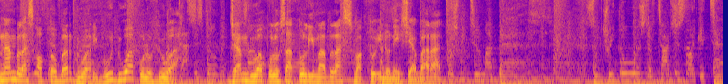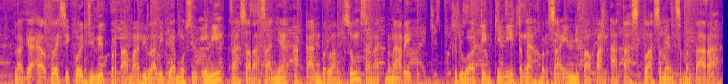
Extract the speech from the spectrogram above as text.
16 Oktober 2022, jam 21.15 waktu Indonesia Barat. Laga El Clasico jilid pertama di La Liga musim ini rasa-rasanya akan berlangsung sangat menarik. Kedua tim kini tengah bersaing di papan atas klasemen sementara.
